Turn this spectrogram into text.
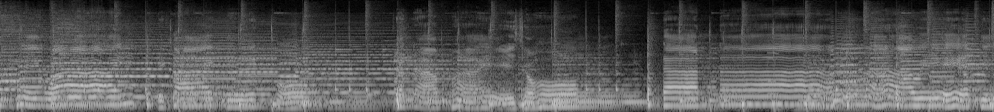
นเพลงไว้ให้คลายคืนผม กระนำให้ชม ด้านหน้าเวที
